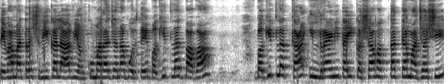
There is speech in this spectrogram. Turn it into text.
तेव्हा मात्र श्रीकला व्यंकू महाराजांना बोलते बघितलं बाबा? बघितलं का इंद्रायणीताई कशा वागतात त्या माझ्याशी?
